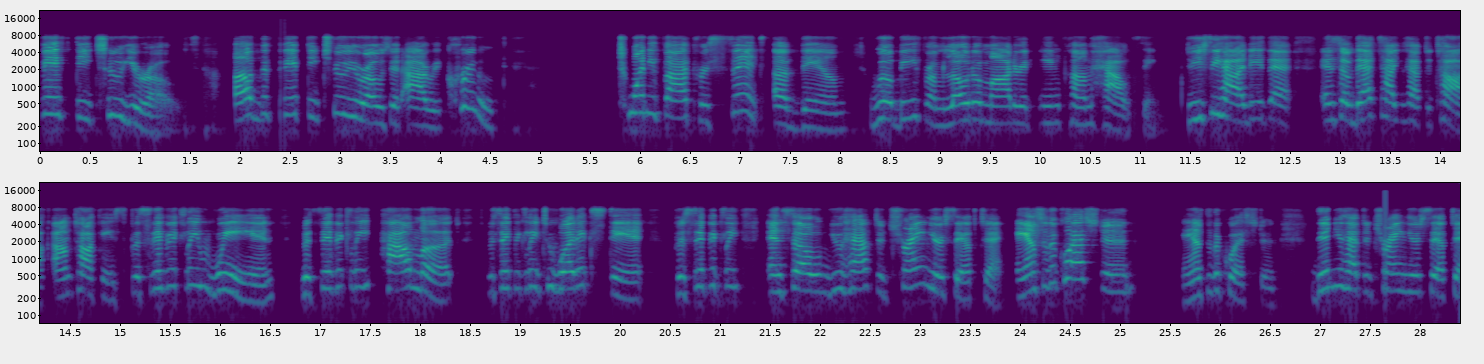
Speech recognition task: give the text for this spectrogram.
52 year olds. Of the 52 year olds that I recruit, 25% of them will be from low to moderate income housing. Do you see how I did that? And so that's how you have to talk. I'm talking specifically when, specifically how much, specifically to what extent, specifically. And so you have to train yourself to answer the question, answer the question. Then you have to train yourself to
